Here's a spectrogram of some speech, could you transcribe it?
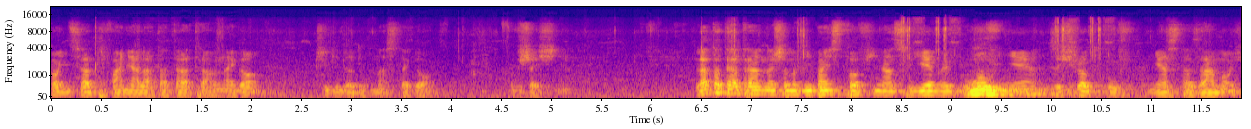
końca trwania lata teatralnego, czyli do 12 września. Lata teatralne, Szanowni Państwo, finansujemy głównie ze środków miasta Zamość.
